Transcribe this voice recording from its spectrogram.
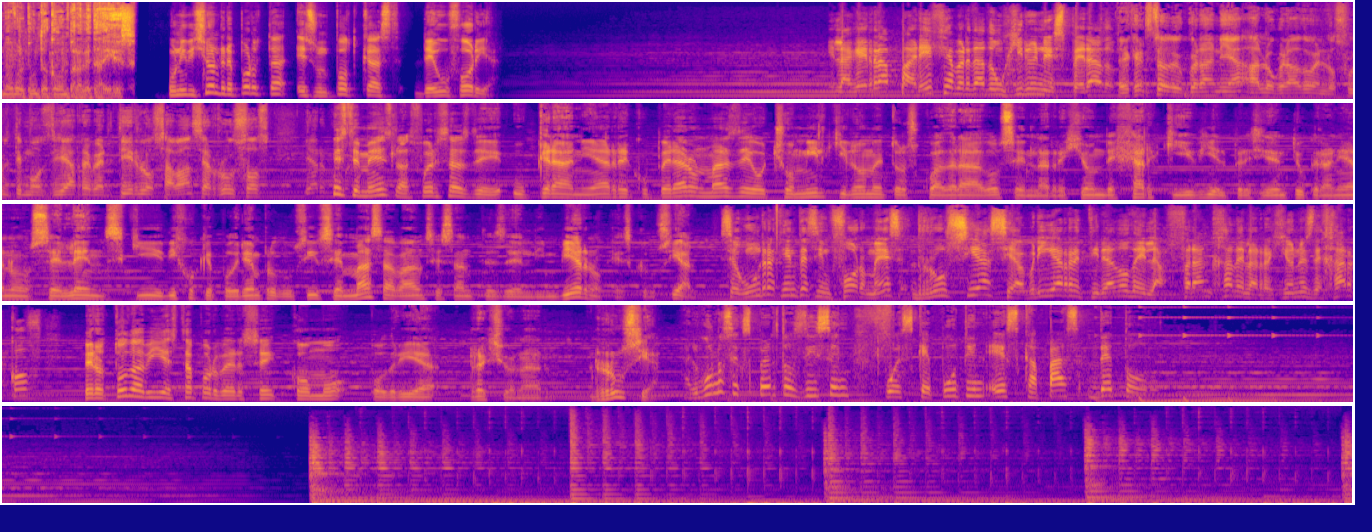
para detalles. Univisión Reporta es un podcast de euforia. La guerra parece haber dado un giro inesperado. El ejército de Ucrania ha logrado en los últimos días revertir los avances rusos. Este mes, las fuerzas de Ucrania recuperaron más de 8.000 kilómetros cuadrados en la región de Kharkiv y el presidente ucraniano Zelensky dijo que podrían producirse más avances antes del invierno, que es crucial. Según recientes informes, Rusia se habría retirado de la franja de las regiones de Kharkov. Pero todavía está por verse cómo podría reaccionar Rusia. Algunos expertos dicen pues que Putin es capaz de todo.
